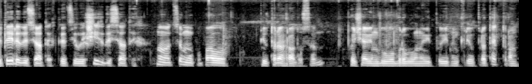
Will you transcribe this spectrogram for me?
3,6. Ну, а цьому попало 1,5 градуса. Хоча він був оброблений відповідним кріопротектором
